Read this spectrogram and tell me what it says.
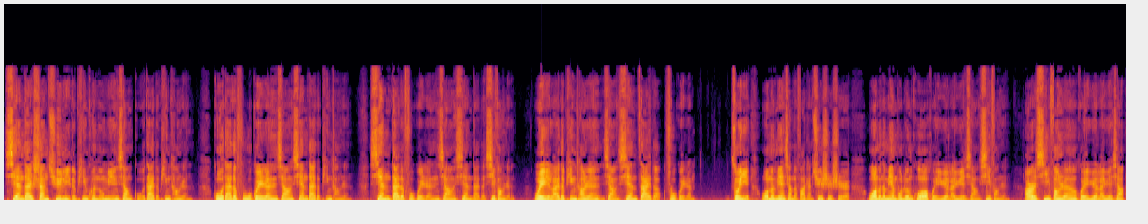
现代山区里的贫困农民像古代的平常人。古代的富贵人像现代的平常人，现代的富贵人像现代的西方人，未来的平常人像现在的富贵人。所以，我们面相的发展趋势是，我们的面部轮廓会越来越像西方人，而西方人会越来越像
